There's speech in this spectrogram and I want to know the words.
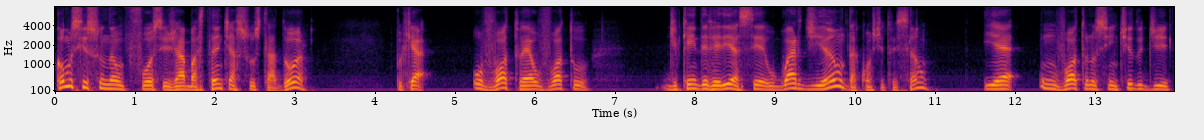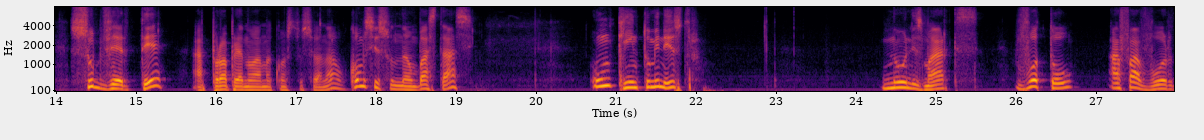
como se isso não fosse já bastante assustador, porque a, o voto é o voto de quem deveria ser o guardião da Constituição e é um voto no sentido de subverter a própria norma constitucional, como se isso não bastasse, um quinto ministro, Nunes Marques, votou a favor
